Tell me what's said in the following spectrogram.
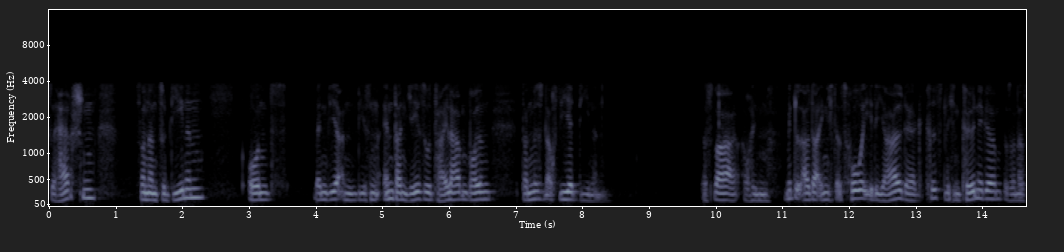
zu herrschen, sondern zu dienen. Und wenn wir an diesen Ämtern Jesu teilhaben wollen, dann müssen auch wir dienen. Das war auch im Mittelalter eigentlich das hohe Ideal der christlichen Könige, besonders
